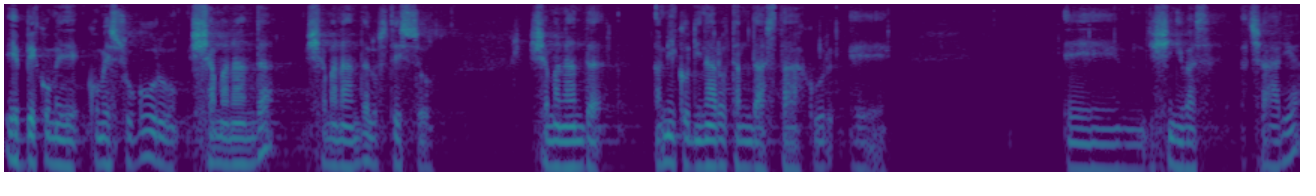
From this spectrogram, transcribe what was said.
Ebbe come, come suo guru Shamananda, Shamananda, lo stesso Shamananda, amico di Narottam Das Thakur e, e di Srinivas Acharya.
